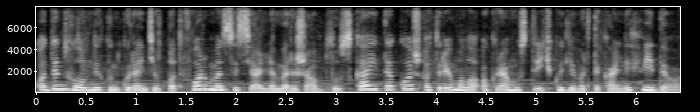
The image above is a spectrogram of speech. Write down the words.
Один з головних конкурентів платформи, соціальна мережа Blue Sky, також отримала окрему стрічку для вертикальних відео.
